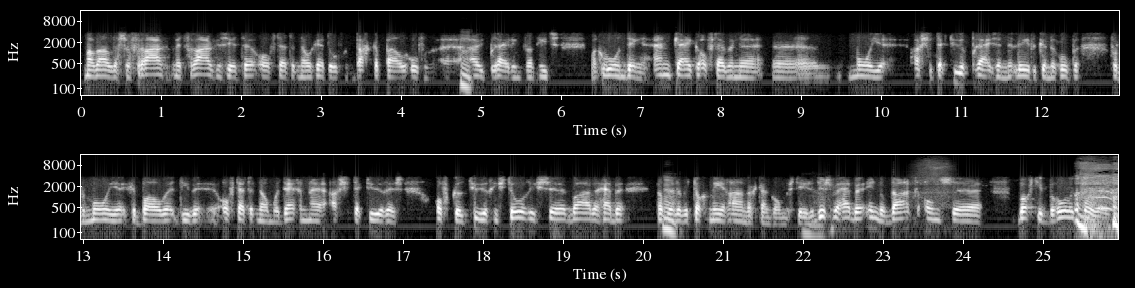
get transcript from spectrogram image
maar wel dat ze vraag, met vragen zitten of dat het nou gaat over een dagkapel, over uh, hm. uitbreiding van iets, maar gewoon dingen. En kijken of dat we een uh, mooie architectuurprijs in het leven kunnen roepen voor de mooie gebouwen, die we, of dat het nou moderne architectuur is of cultuurhistorische waarde hebben, dan ja. willen we toch meer aandacht aan gaan besteden. Dus we hebben inderdaad ons bordje behoorlijk vol.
